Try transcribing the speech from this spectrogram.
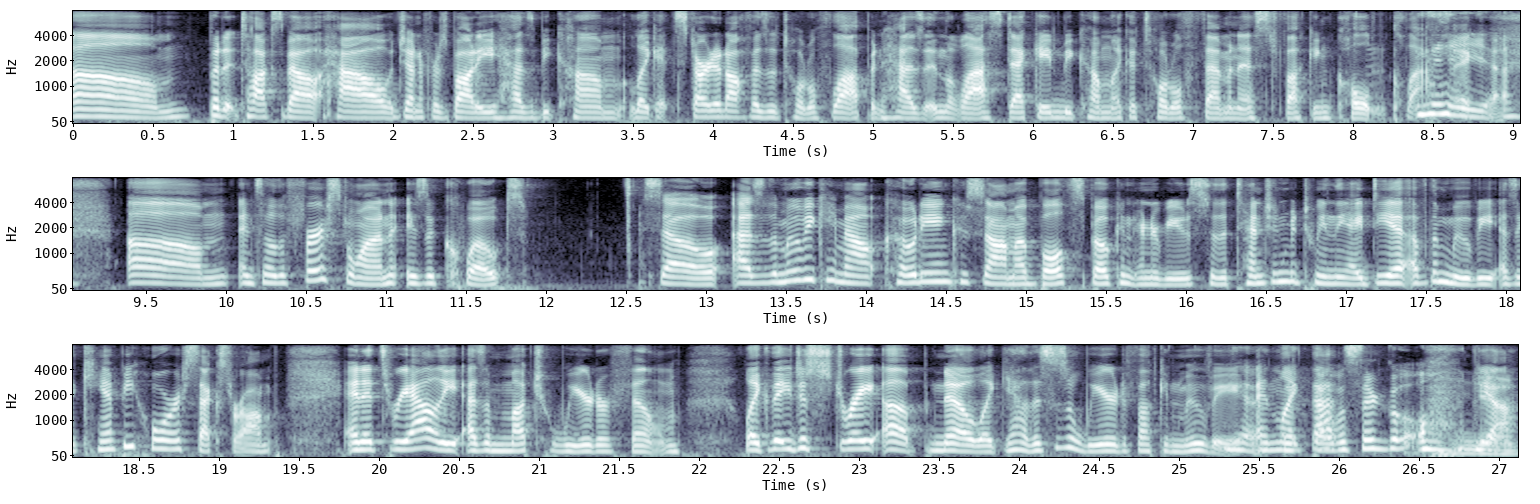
Um, but it talks about how Jennifer's Body has become like it started off as a total flop and has in the last decade become like a total feminist fucking cult classic. yeah. Um, and so the first one is a quote. So, as the movie came out, Cody and Kusama both spoke in interviews to the tension between the idea of the movie as a campy horror sex romp and its reality as a much weirder film. Like, they just straight up know, like, yeah, this is a weird fucking movie. Yeah, and, like, that was their goal. yeah.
